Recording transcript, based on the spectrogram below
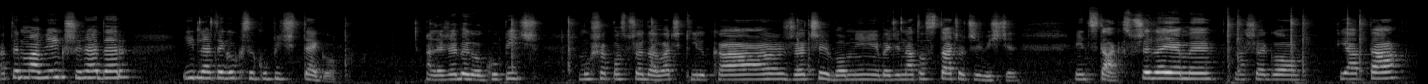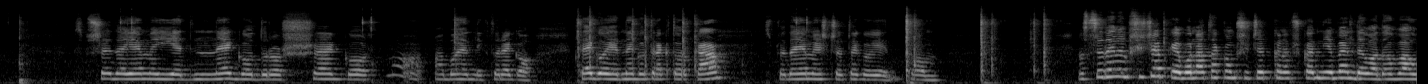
A ten ma większy header i dlatego chcę kupić tego. Ale żeby go kupić, muszę posprzedawać kilka rzeczy, bo mnie nie będzie na to stać oczywiście. Więc tak, sprzedajemy naszego Fiata. Sprzedajemy jednego droższego, no obojętnie którego, tego jednego traktorka. Sprzedajemy jeszcze tego, tą no sprzedajmy przyczepkę, bo na taką przyczepkę na przykład nie będę ładował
